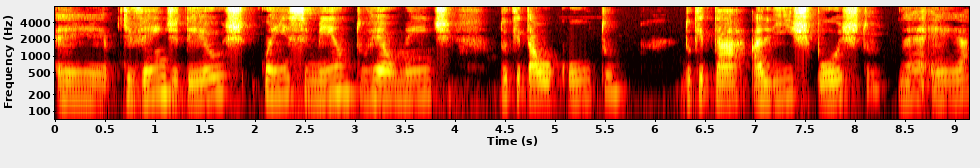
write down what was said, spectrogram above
É, que vem de Deus, conhecimento realmente do que está oculto, do que está ali exposto, né? É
